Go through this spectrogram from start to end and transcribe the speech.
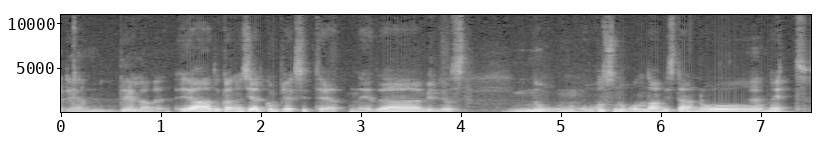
Er det en del av det? Ja, du kan jo si at kompleksiteten i det vil jo noen, hos noen, da, hvis det er noe Ja. nytt,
